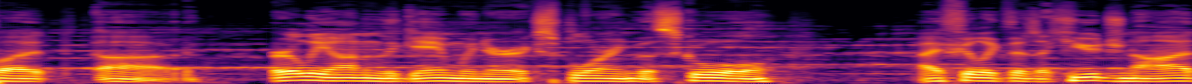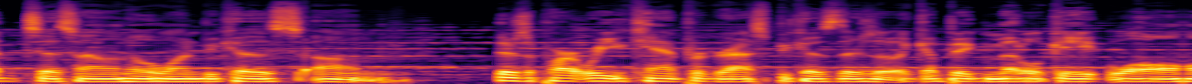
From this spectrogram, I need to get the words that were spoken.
but uh, early on in the game when you're exploring the school, I feel like there's a huge nod to Silent Hill 1 because um, there's a part where you can't progress because there's a, like a big metal gate wall.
